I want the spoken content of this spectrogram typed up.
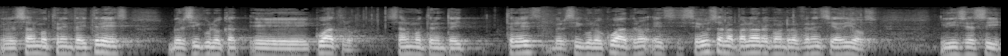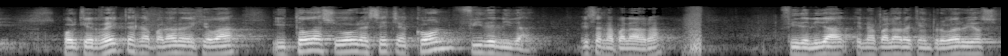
en el Salmo 33, versículo 4, eh, Salmo 33, versículo 4, se usa la palabra con referencia a Dios y dice así, porque recta es la palabra de Jehová y toda su obra es hecha con fidelidad. Esa es la palabra. Fidelidad es la palabra que en Proverbios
